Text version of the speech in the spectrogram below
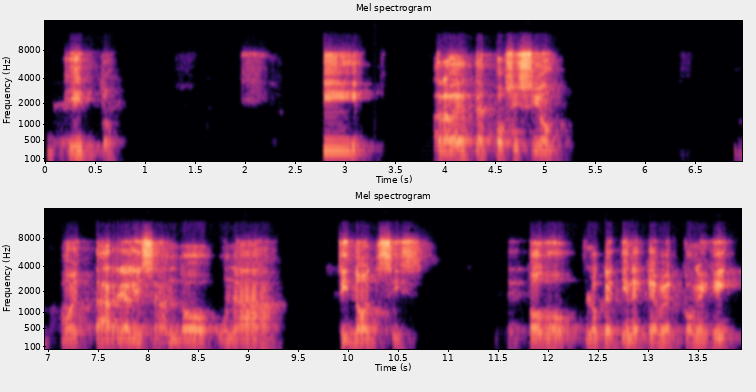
de Egipto. Y a través de esta exposición vamos a estar realizando una sinopsis de todo lo que tiene que ver con Egipto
